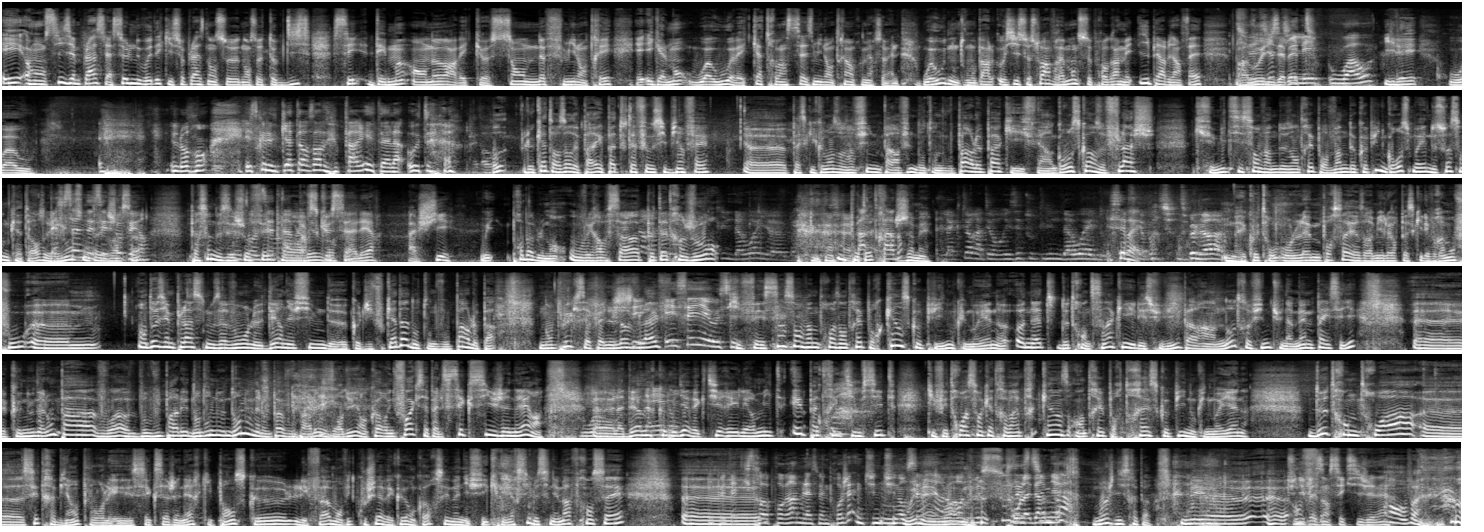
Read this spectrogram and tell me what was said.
Et en sixième place, la seule nouveauté qui se place dans ce, dans ce top 10, c'est Des mains en or avec euh, 109 000 entrées et également Waouh avec 96 000 entrées en première semaine. Waouh dont on vous parle aussi ce soir. Vraiment, ce programme est hyper bien fait. Bravo Elisabeth. qu'il est waouh? Il est waouh. Laurent, est-ce que le 14 heures de Paris était à la hauteur? Le 14h de Paris est pas tout à fait aussi bien fait. euh, parce qu'il commence dans un film par un film dont on ne vous parle pas, qui fait un gros score, The Flash, qui fait 1622 entrées pour 22 copies, une grosse moyenne de 74. Les gens Personne sont ne s'est chauffé. hein. Personne ne s'est chauffé pour Parce que ça a l'air à chier. Oui, probablement. On verra ça peut-être un jour, ou peut-être jamais. L'acteur a terrorisé toute l'île d'Hawaï. C'est vrai. À partir de là. Bah écoute, on, on l'aime pour ça, Ezra Miller, parce qu'il est vraiment fou. Euh, en deuxième place, nous avons le dernier film de Koji Fukada, dont on ne vous parle pas non plus, qui s'appelle Love Life. essayé qui aussi. fait 523 entrées pour 15 copies, donc une moyenne honnête de 35, et il est suivi par un autre film, tu n'as même pas essayé, euh, que nous n'allons pas voir, vous parler, dont, nous- dont nous n'allons pas vous parler aujourd'hui encore une fois, qui s'appelle Sexy Génère, euh, la dernière Eh comédie non. avec Thierry Lhermitte et Patrick Timsit, qui fait 395 entrées pour 13 copies, donc une moyenne de 33. Euh, c'est très bien pour les sexagénaires qui pensent que les femmes ont envie de coucher avec eux encore, c'est magnifique. Merci le cinéma français. Euh, Peut-être qu'il sera au programme la semaine prochaine. Tu, tu n'en oui, sais rien, moi- pour la dernière. pas. Moi, je n'y serai pas. Mais euh, euh, Tu n'es enfin- pas un sexy génère. Enfin,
